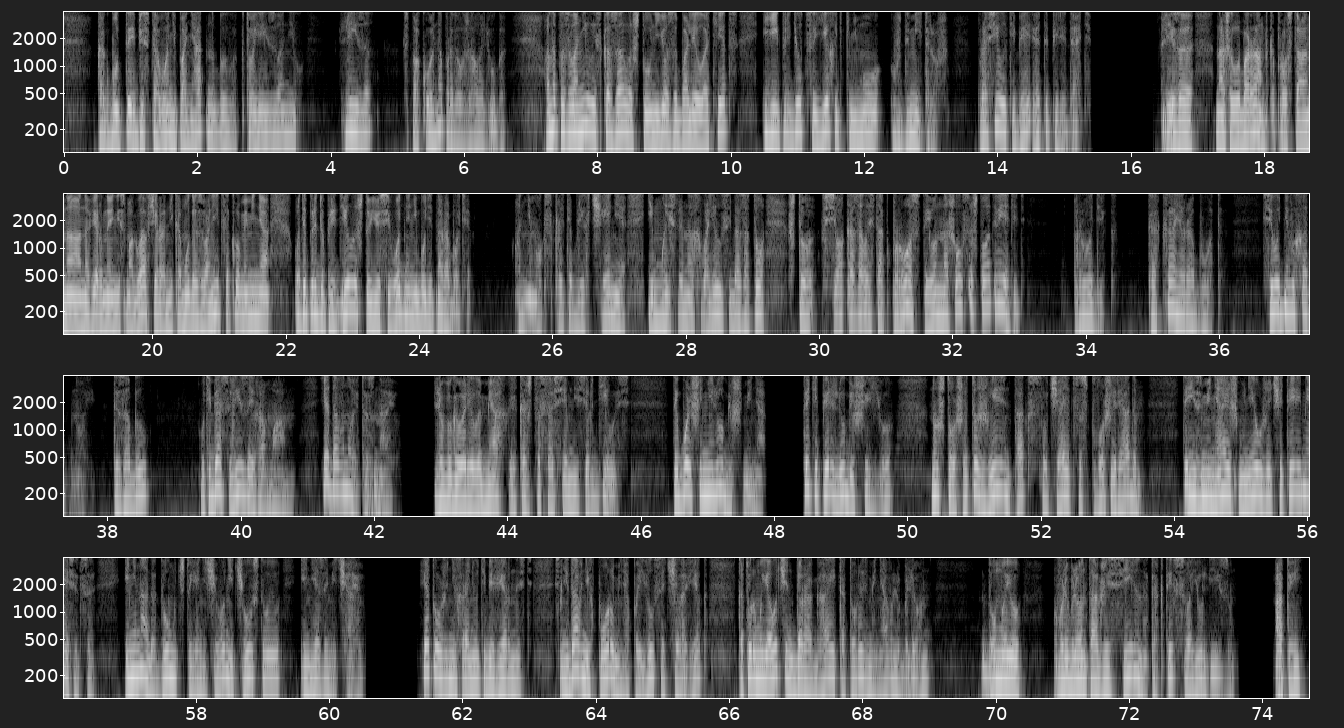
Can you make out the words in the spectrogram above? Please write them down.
как будто и без того непонятно было, кто ей звонил. — Лиза, — спокойно продолжала Люба. — она позвонила и сказала, что у нее заболел отец, и ей придется ехать к нему в Дмитров. Просила тебе это передать. Лиза наша лаборантка, просто она, наверное, не смогла вчера никому дозвониться, кроме меня, вот и предупредила, что ее сегодня не будет на работе. Он не мог скрыть облегчение и мысленно хвалил себя за то, что все оказалось так просто, и он нашелся, что ответить. — Родик, какая работа! Сегодня выходной. Ты забыл? У тебя с Лизой роман. Я давно это знаю. Люба говорила мягко и, кажется, совсем не сердилась. Ты больше не любишь меня. Ты теперь любишь ее. Ну что ж, это жизнь, так случается сплошь и рядом. Ты изменяешь мне уже четыре месяца, и не надо думать, что я ничего не чувствую и не замечаю. Я тоже не храню тебе верность. С недавних пор у меня появился человек, которому я очень дорога и который в меня влюблен. Думаю, влюблен так же сильно, как ты в свою Лизу. А ты?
